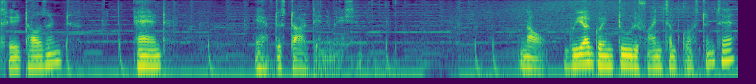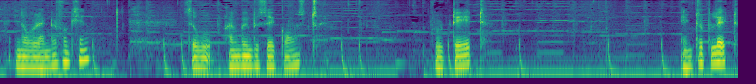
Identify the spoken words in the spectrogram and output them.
3000 and we have to start the animation now we are going to define some constants here in our render function. So I'm going to say const rotate interpolate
